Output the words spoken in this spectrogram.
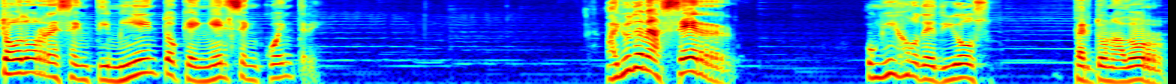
todo resentimiento que en él se encuentre. Ayúdeme a ser un hijo de Dios perdonador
